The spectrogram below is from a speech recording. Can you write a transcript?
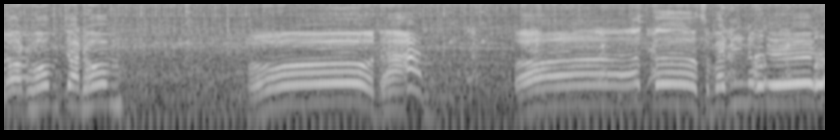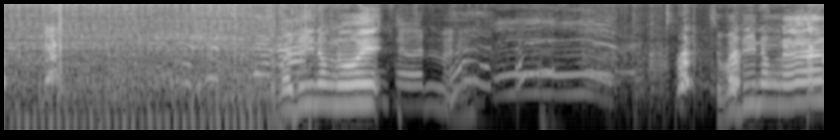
จอดโฮมจอดโฮมโอ้ด่านปาเตอร์สบายดีน้องเอิงสบายดีน้องนุ้ยเพิ่นหน่อยสดีน้องนาง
